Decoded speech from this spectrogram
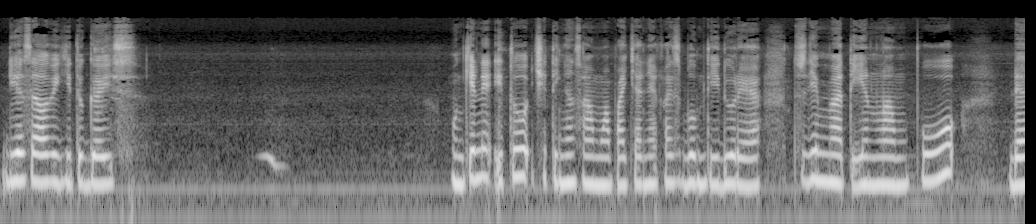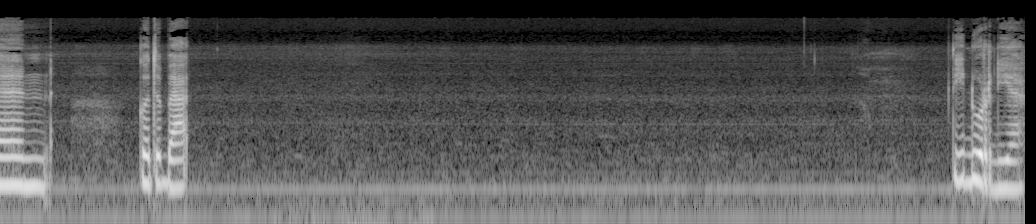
dia selfie gitu guys. Mungkin itu chattingan sama pacarnya kali sebelum tidur ya. Terus dia matiin lampu dan go to bed. Tidur dia.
